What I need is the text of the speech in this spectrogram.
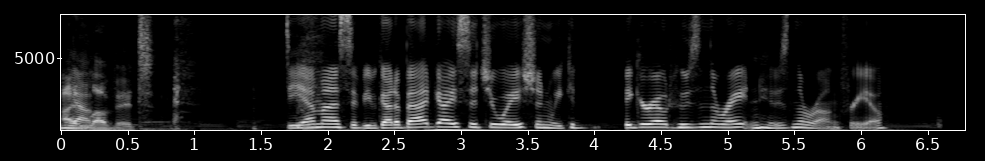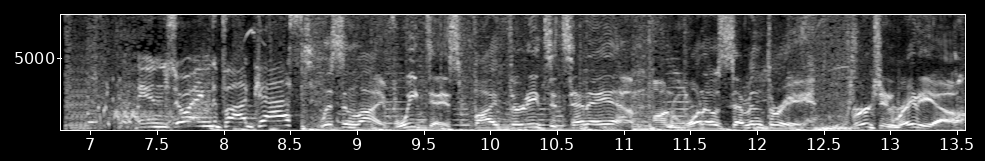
I love it. DM us if you've got a bad guy situation. We could figure out who's in the right and who's in the wrong for you. Enjoying the podcast? Listen live weekdays 5:30 to 10 a.m. on 1073 Virgin Radio.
